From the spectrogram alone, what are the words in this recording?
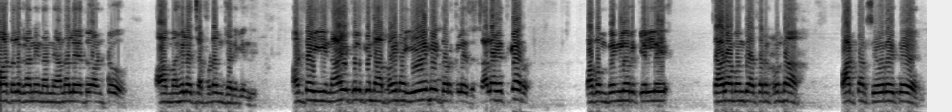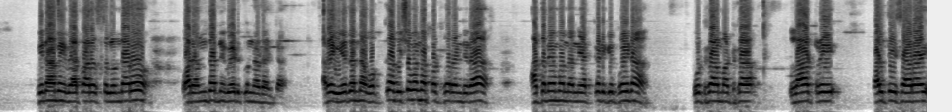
మాటలు కానీ నన్ను అనలేదు అంటూ ఆ మహిళ చెప్పడం జరిగింది. అంటే ఈ నాయకులకి నా పైన ఏమీ దొరకలేదు. చాలా ఎతికారు. పాపం బెంగళూరుకి వెళ్ళి చాలామంది అతనికి ఉన్న పార్ట్నర్స్ ఎవరైతే బినామీ వ్యాపారస్తులు ఉన్నారో వారందరినీ వేడుకున్నాడంట. అరే ఏదన్నా ఒక్క విషయమన్నా పట్టుకోరండిరా. అతనేమో నన్ను ఎక్కడికి పోయినా గుట్కా మట్కా లాటరీ కల్తీ సారాయ్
